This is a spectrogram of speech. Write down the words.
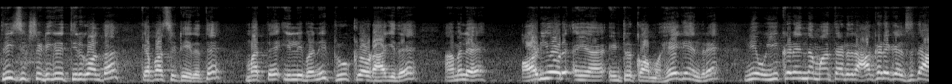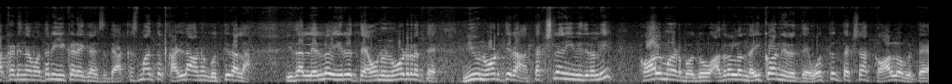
ತ್ರೀ ಸಿಕ್ಸ್ಟಿ ಡಿಗ್ರಿ ತಿರುಗುವಂಥ ಕೆಪಾಸಿಟಿ ಇರುತ್ತೆ. ಮತ್ತು ಇಲ್ಲಿ ಬನ್ನಿ ಟ್ರೂ ಕ್ಲೌಡ್ ಆಗಿದೆ. ಆಮೇಲೆ ಆಡಿಯೋ ಇಂಟರ್ಕಾಮ್ ಹೇಗೆ ಅಂದರೆ, ನೀವು ಈ ಕಡೆಯಿಂದ ಮಾತಾಡಿದ್ರೆ ಆ ಕಡೆ ಕೇಳಿಸುತ್ತೆ, ಆ ಕಡೆಯಿಂದ ಮಾತಾಡಿ ಈ ಕಡೆ ಕೇಳಿಸುತ್ತೆ. ಅಕಸ್ಮಾತ್ ಕಳ್ಳ ಅವನಿಗೆ ಗೊತ್ತಿರಲ್ಲ. ಇದಲ್ಲೆಲ್ಲೋ ಇರುತ್ತೆ, ಅವನು ನೋಡಿರುತ್ತೆ. ನೀವು ನೋಡ್ತೀರಾ? ತಕ್ಷಣ ನೀವು ಇದರಲ್ಲಿ ಕಾಲ್ ಮಾಡ್ಬೋದು. ಅದರಲ್ಲೊಂದು ಐಕಾನ್ ಇರುತ್ತೆ. ಒತ್ತಿದ ತಕ್ಷಣ ಕಾಲ್ ಹೋಗುತ್ತೆ.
